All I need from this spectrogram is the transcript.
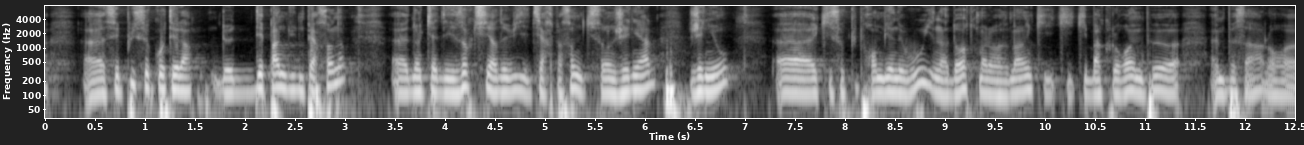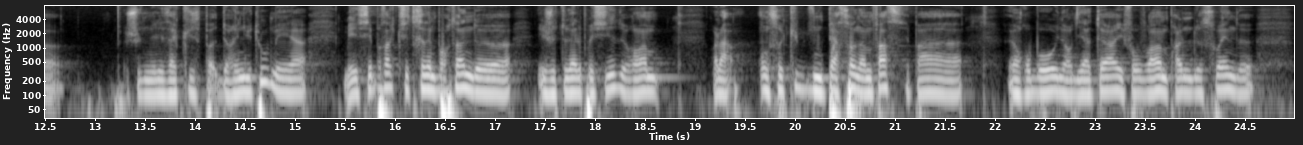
c'est plus ce côté-là, de dépendre d'une personne. donc il y a des auxiliaires de vie des tierces personnes qui sont géniales, géniaux. Euh, qui s'occuperont bien de vous. Il y en a d'autres, malheureusement, qui, qui, bâcleront un peu, euh, un peu ça. Alors, euh, je ne les accuse pas de rien du tout, mais, mais c'est pour ça que c'est très important, de, et je tenais à le préciser, de vraiment. Voilà, on s'occupe d'une personne en face, c'est pas un robot, un ordinateur. Il faut vraiment prendre le soin de,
